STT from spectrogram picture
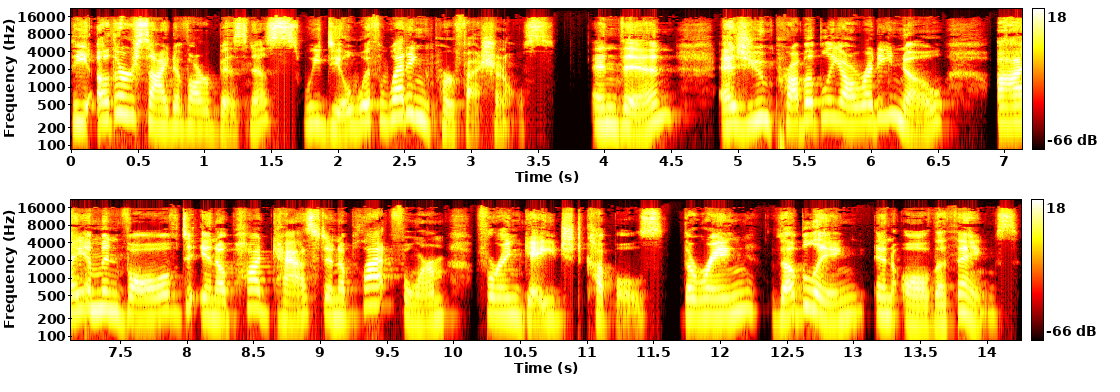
The other side of our business, we deal with wedding professionals. And then, as you probably already know, I am involved in a podcast and a platform for engaged couples, the ring, the bling, and all the things.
